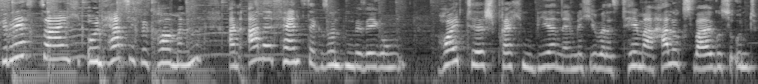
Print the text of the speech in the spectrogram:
Grüßt euch und herzlich willkommen an alle Fans der gesunden Bewegung. Heute sprechen wir nämlich über das Thema Hallux valgus und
